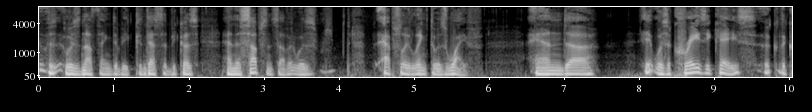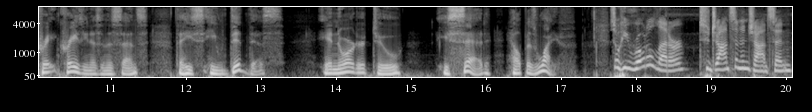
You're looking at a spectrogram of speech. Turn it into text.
it was it was nothing to be contested because and the substance of it was absolutely linked to his wife, and. Uh, it was a crazy case, the cra- craziness in the sense that he he did this in order to, he said, help his wife. So he wrote a letter to Johnson and Johnson,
